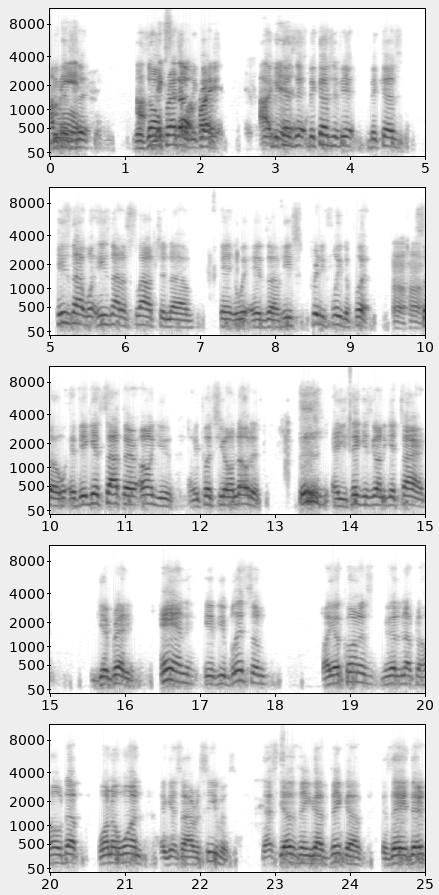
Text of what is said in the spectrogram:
I mean, the, the zone pressure up, because right? I, yeah, because yeah. it, because if you because he's not one- he's not a slouch and uh, it, it's, uh, he's pretty fleet of foot. Mhm. So if he gets out there on you and he puts you on notice, and you think he's going to get tired, get ready. And if you blitz him, are your corners good enough to hold up one on one against our receivers? That's the other thing you got to think of because they they're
